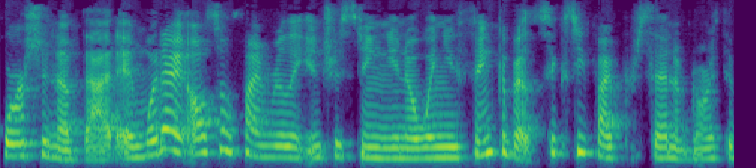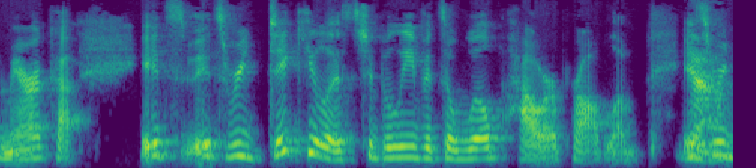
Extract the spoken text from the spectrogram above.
portion of that. And what I also find really interesting, you know, when you think about 65% of North America, it's it's ridiculous to believe it's a willpower problem. It's yeah.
